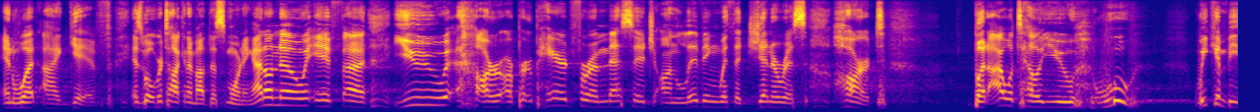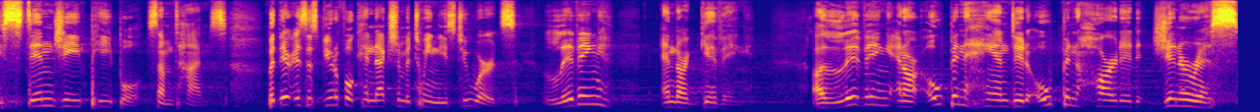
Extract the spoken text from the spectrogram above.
and what I give is what we're talking about this morning. I don't know if uh, you are, are prepared for a message on living with a generous heart, but I will tell you, woo, we can be stingy people sometimes. But there is this beautiful connection between these two words living and our giving. Our living and our open handed, open hearted, generous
